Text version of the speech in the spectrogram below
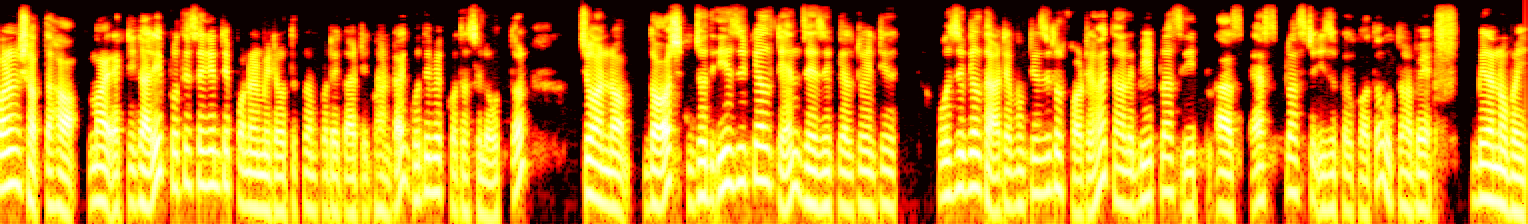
পনেরো সপ্তাহ। নয়, একটি গাড়ি প্রতি সেকেন্ডে পনেরো মিটার অতিক্রম করে গাড়িটি ঘন্টায় গতিবেগ কত ছিল? উত্তর চুয়ান্ন দশ, যদি equal ten J equal twenty equal thirty এবং টি ইজিক্যাল ফর্টি হয়, তাহলে B plus E plus S plus T equal কত? উত্তর হবে বিরানব্বই।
